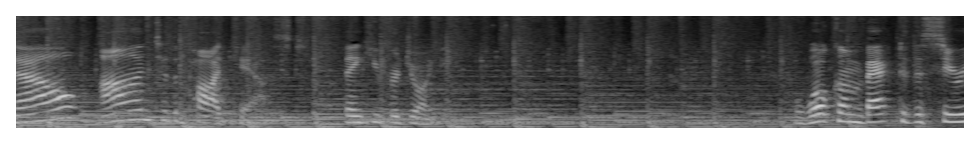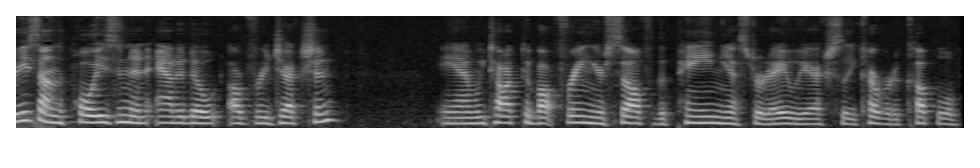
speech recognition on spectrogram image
now, on to the podcast. Thank you for joining. Welcome back to the series on the poison and antidote of rejection. And we talked about freeing yourself of the pain yesterday. We actually covered a couple of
